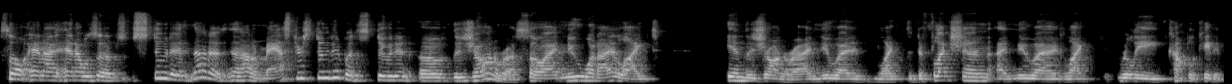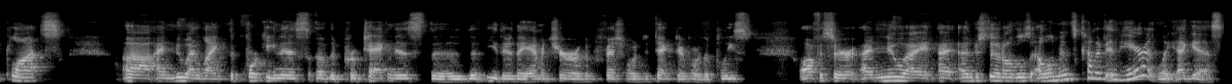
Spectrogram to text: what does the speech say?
So and I and I was a student, not a not a master student, but a student of the genre. So I knew what I liked in the genre. I knew I liked the deflection. I knew I liked really complicated plots. Uh, I knew I liked the quirkiness of the protagonist, the, the, either the amateur or the professional detective or the police officer. I knew I, I understood all those elements kind of inherently, I guess.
